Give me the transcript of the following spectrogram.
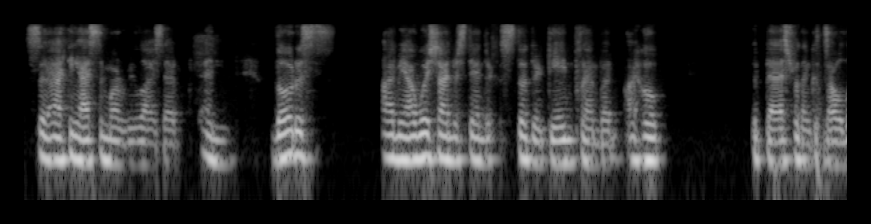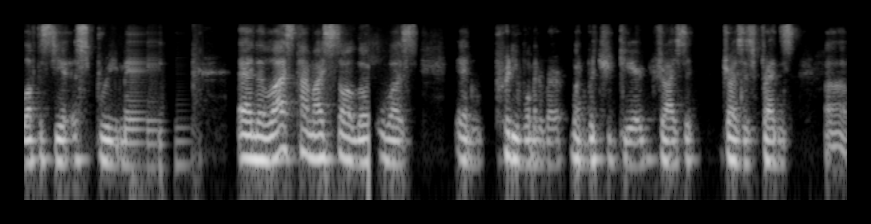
So I think Aston Martin realized that, and Lotus. I mean, I wish I understand understood their game plan, but I hope the best for them because I would love to see Esprit made. And the last time I saw Lotus was in Pretty Woman when Richard Gere drives it drives his friends uh,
